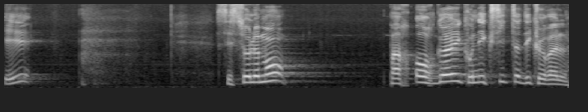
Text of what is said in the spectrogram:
Et c'est seulement par orgueil qu'on excite des querelles,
